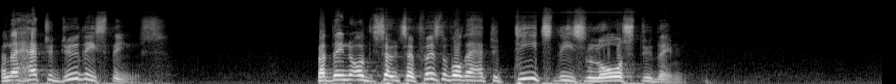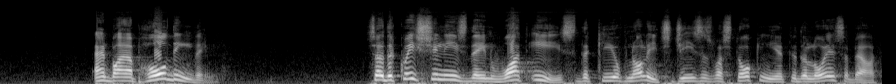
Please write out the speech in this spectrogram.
And they had to do these things. But then, so, so first of all, they had to teach these laws to them. And by upholding them. So the question is then, what is the key of knowledge Jesus was talking here to the lawyers about?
